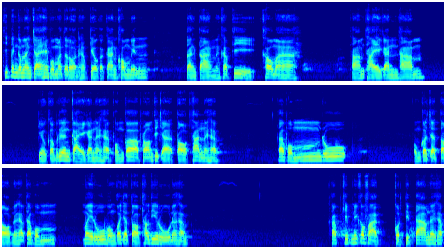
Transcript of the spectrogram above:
ที่เป็นกำลังใจให้ผมมาตลอดนะครับ เกี่ยวกับการคอมเมนต์ต่างๆนะครับ ที่เข้ามาถามไถ่กันถาม เกี่ยวกับเรื่องไก่กันนะครับ ผมก็พร้อมที่จะตอบท่านนะครับ ถ้าผมรู้ ผมก็จะตอบนะครับ ถ้าผม ไม่รู้ผมก็จะตอบเท่าที่รู้นะครับ ครับคลิปนี้ก็ฝากกดติดตามด้วยครับ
